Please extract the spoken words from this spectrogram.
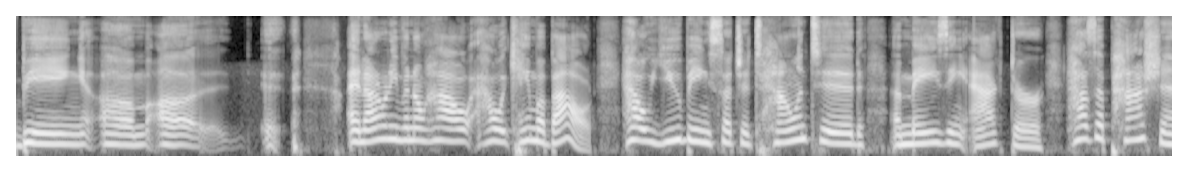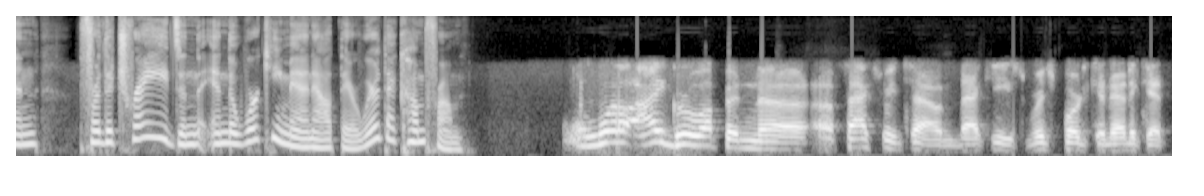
being. Um, uh, and I don't even know how how it came about. How you being such a talented, amazing actor has a passion for the trades and the, and the working man out there. Where'd that come from? Well, I grew up in uh, a factory town back east, Bridgeport, Connecticut,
